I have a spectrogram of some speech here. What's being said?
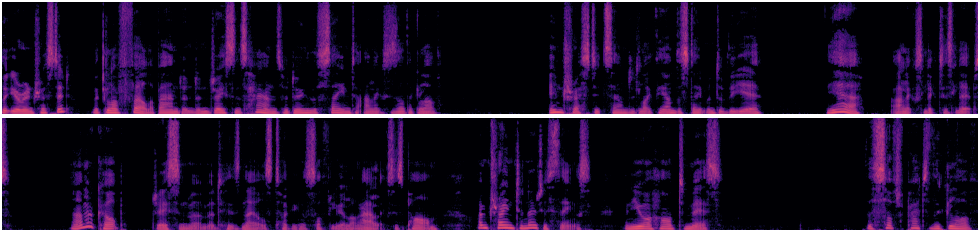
That you're interested? The glove fell, abandoned, and Jason's hands were doing the same to Alex's other glove. Interested sounded like the understatement of the year. Yeah, Alex licked his lips. I'm a cop, Jason murmured, his nails tugging softly along Alex's palm. I'm trained to notice things, and you are hard to miss. The soft pat of the glove,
